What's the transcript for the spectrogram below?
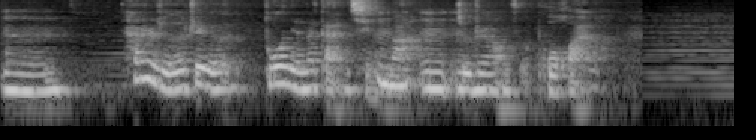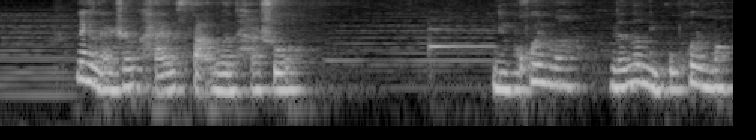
嗯，他是觉得这个多年的感情吧，嗯嗯嗯就这样子破坏了。那个男生还反问他说：“你不会吗？难道你不会吗？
